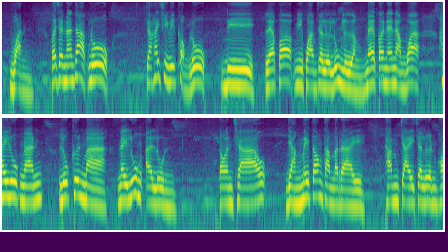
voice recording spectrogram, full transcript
ๆวัน เพราะฉะนั้นถ้าหากลูก จะให้ชีวิตของลูกดี แล้วก็มีความเจริญรุ่งเรือง แม่ก็แนะนำว่าให้ลูกนั้นลุกขึ้นมาในรุ่งอรุณ ตอนเช้ายังไม่ต้องทำอะไรทำใจเจริญภา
